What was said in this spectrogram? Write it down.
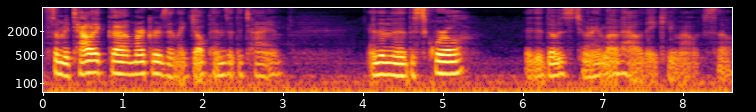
some metallic uh, markers and like gel pens at the time. And then the, the squirrel, I did those two and I love how they came out. So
